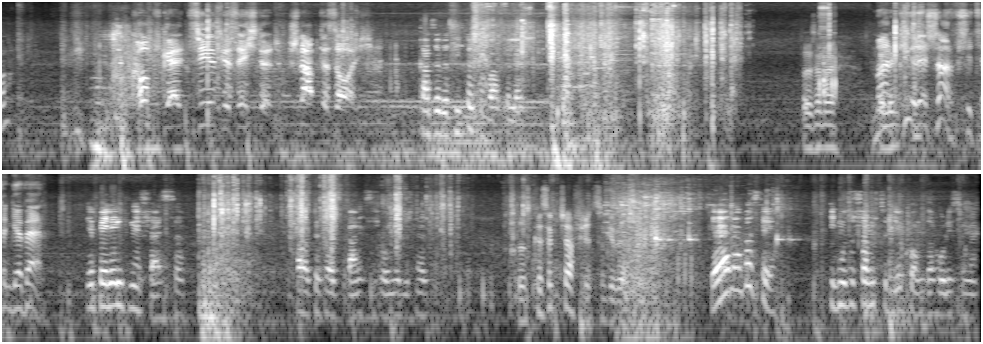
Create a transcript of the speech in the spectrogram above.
was? Kopfgeldziel gesichtet. Schnappt es euch. Kannst du das sicher schon was vielleicht? Da ist eine. Markiere Scharfschützengewehr. Ihr Bellington ist scheiße. Aber das jetzt gar nicht, ich hol mir die schnell. Du hast gesagt, Scharfschützengewehr. Ja, ja, dann passt eh. Ich muss so schauen, wie ich zu dir komme, da hol ich sie mir.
